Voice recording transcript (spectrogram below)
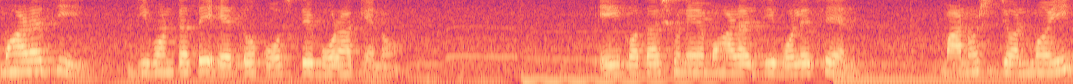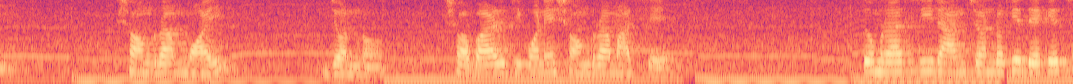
মহারাজজি জীবনটাতে এত কষ্টে ভরা কেন? এই কথা শুনে মহারাজজি বলেছেন, মানুষ জন্মই সংগ্রামময় জন্য। সবার জীবনে সংগ্রাম আছে। তোমরা শ্রী রামচন্দ্রকে দেখেছ?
